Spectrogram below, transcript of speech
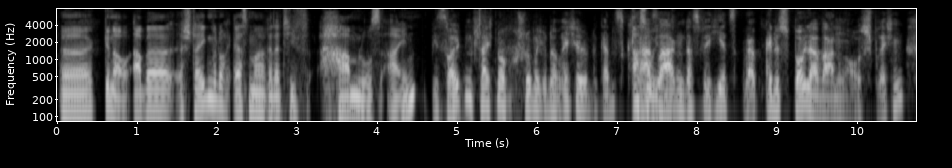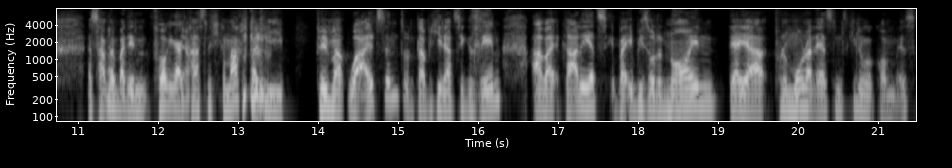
Äh, genau, aber steigen wir doch erstmal relativ harmlos ein. Wir sollten vielleicht noch, schon wenn ich unterbreche, ganz klar so, ja. sagen, dass wir hier jetzt eine Spoilerwarnung aussprechen. Das haben wir bei den Vorgängercasts nicht gemacht, weil die Filme uralt sind und glaube ich, jeder hat sie gesehen. Aber gerade jetzt bei Episode 9, der ja vor einem Monat erst ins Kino gekommen ist,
